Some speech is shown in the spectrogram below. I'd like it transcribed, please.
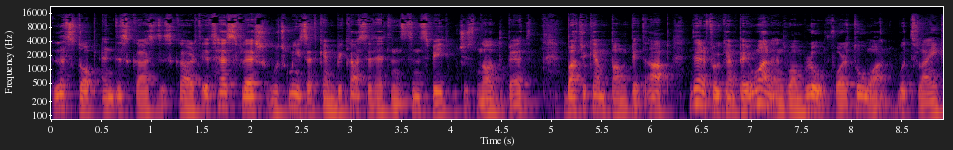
Let's stop and discuss this card. It has flash, which means it can be casted at instant speed, which is not bad, but you can pump it up. Therefore, you can pay 1 and 1 blue for a 2-1 with flying.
